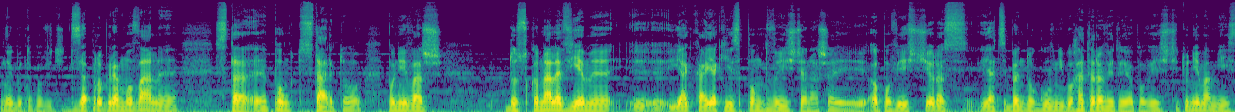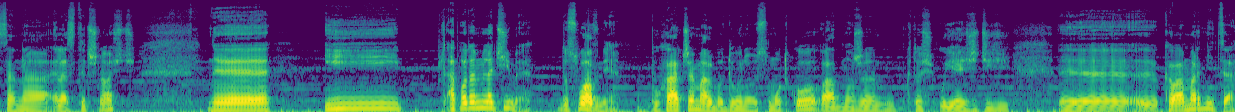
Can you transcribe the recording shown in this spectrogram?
jakby to powiedzieć, zaprogramowany sta punkt startu, ponieważ doskonale wiemy, y, y, jaka, jaki jest punkt wyjścia naszej opowieści oraz jacy będą główni bohaterowie tej opowieści. Tu nie ma miejsca na elastyczność. E, I, a potem lecimy, dosłownie. Puchaczem albo dłonią smutku, a może ktoś ujeździ kałamarnicę.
